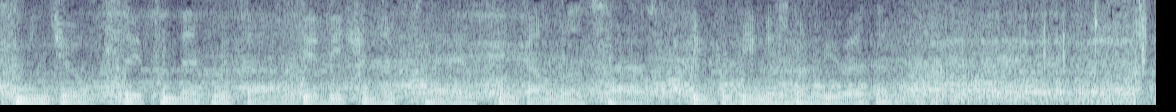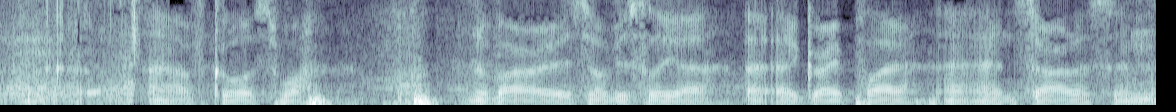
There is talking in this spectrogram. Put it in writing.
I mean, Joe, do you think that with uh, the additions of uh, and Saras, do you think the team is going to be better? Uh, of course. Well, Navarro is obviously a, a great player, uh, and Saras, and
